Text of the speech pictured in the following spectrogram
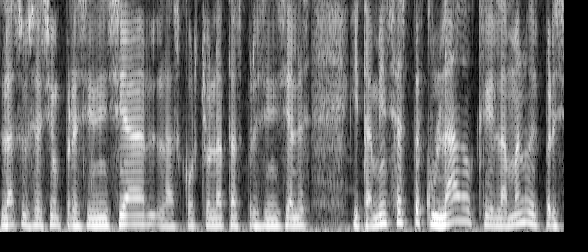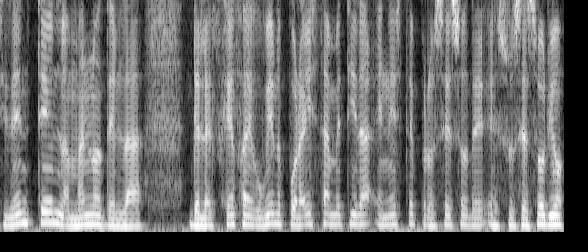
la sucesión presidencial, las corcholatas presidenciales, y también se ha especulado que la mano del presidente, la mano de la, de la ex jefa de gobierno, por ahí está metida en este proceso de eh, sucesorio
